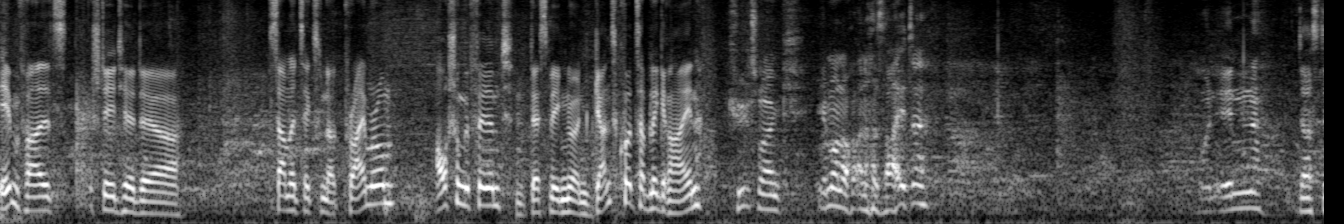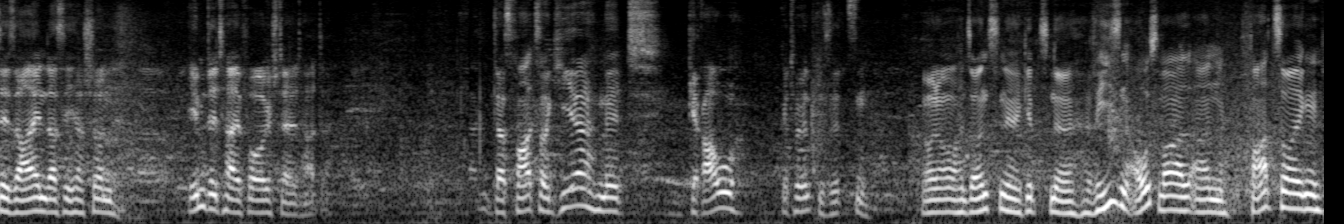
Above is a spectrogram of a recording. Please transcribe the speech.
Ebenfalls steht hier der Summit 600 Prime Room, auch schon gefilmt. Deswegen nur ein ganz kurzer Blick rein. Kühlschrank immer noch an der Seite. Und in das Design, das ich ja schon im Detail vorgestellt hatte. Das Fahrzeug hier mit grau getönten Sitzen. Und auch ansonsten gibt es eine riesen Auswahl an Fahrzeugen.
